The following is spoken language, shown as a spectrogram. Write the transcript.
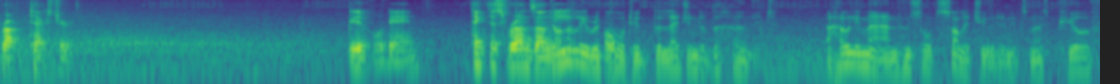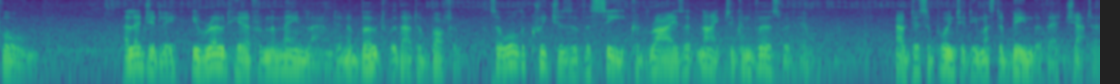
rock texture. Beautiful game. I think this runs on Donnelly the... reported oh. the legend of the hermit, a holy man who sought solitude in its most pure form. Allegedly, he rode here from the mainland in a boat without a bottom, so all the creatures of the sea could rise at night to converse with him. How disappointed he must have been with their chatter.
